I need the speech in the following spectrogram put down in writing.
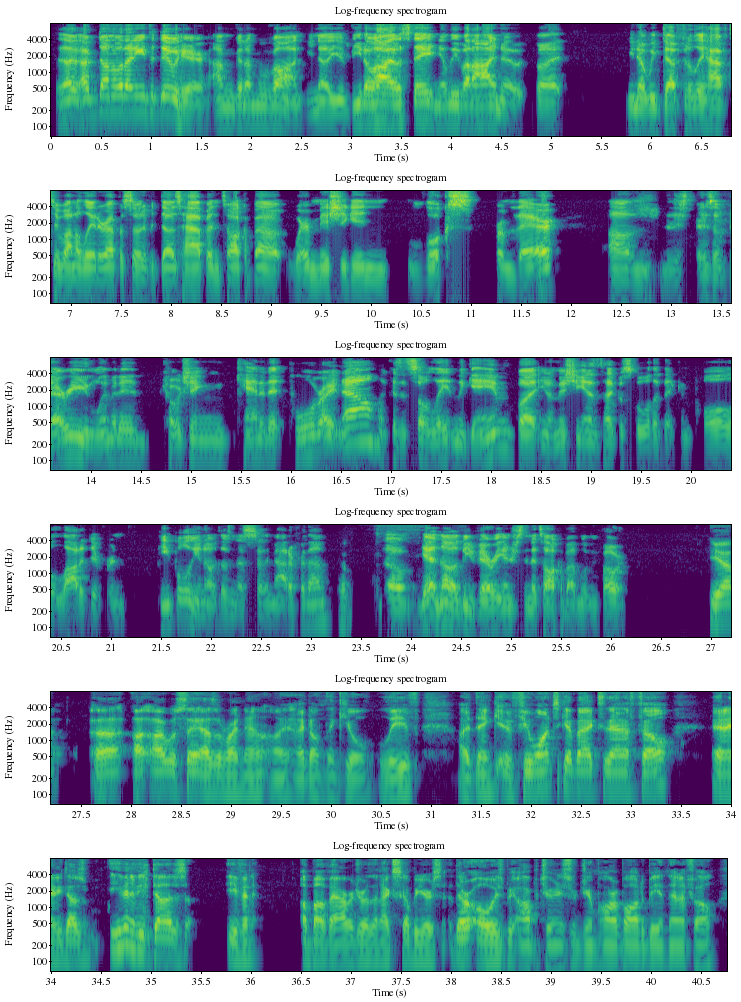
I've done what I need to do here. I'm gonna move on. You know, you beat Ohio State and you leave on a high note, but you know, we definitely have to on a later episode, if it does happen, talk about where Michigan looks from there. Um, there's, there's, a very limited coaching candidate pool right now because it's so late in the game. But you know, Michigan is the type of school that they can pull a lot of different people. You know, it doesn't necessarily matter for them. Yep. So yeah, no, it'd be very interesting to talk about moving forward. Yeah, uh, I, I, will say, as of right now, I, I, don't think he'll leave. I think if he wants to get back to the NFL, and if he does, even if he does even above average over the next couple years, there will always be opportunities for Jim Harbaugh to be in the NFL.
